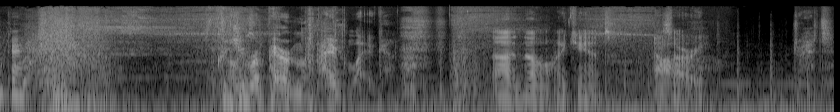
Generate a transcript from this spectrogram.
Okay. Could you repair my peg leg? Uh, no, I can't. Oh. Sorry. Drat.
